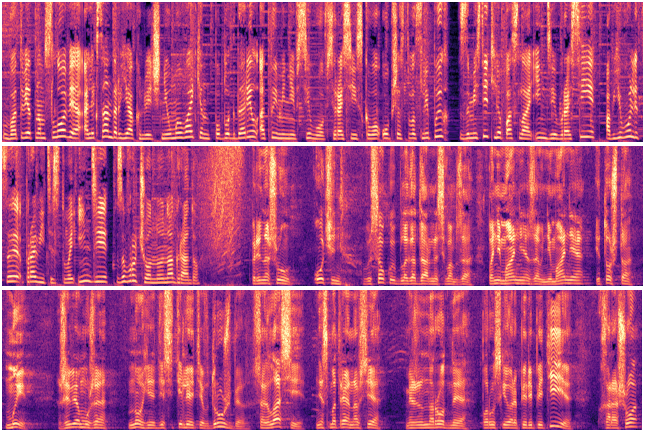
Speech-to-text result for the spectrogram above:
В ответном слове Александр Яковлевич Неумывакин поблагодарил от имени всего Всероссийского общества слепых заместителя посла Индии в России, а в его лице правительства Индии за врученную награду. Приношу очень высокую благодарность вам за понимание, за внимание и то, что мы живем уже многие десятилетия в дружбе, согласии, несмотря на все международные, по-русски говоря, перипетии, хорошо.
